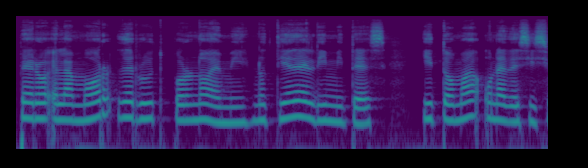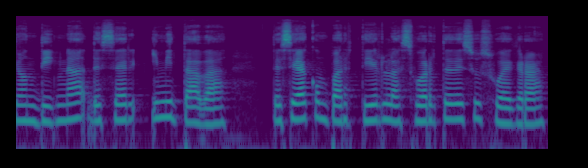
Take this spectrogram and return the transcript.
Pero el amor de Ruth por Noemi no tiene límites y toma una decisión digna de ser imitada desea compartir la suerte de su suegra,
